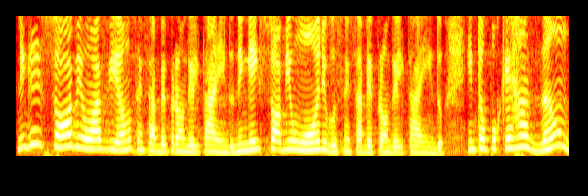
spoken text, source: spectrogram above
Ninguém sobe um avião sem saber para onde ele está indo. Ninguém sobe um ônibus sem saber para onde ele está indo. Então, por que razão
